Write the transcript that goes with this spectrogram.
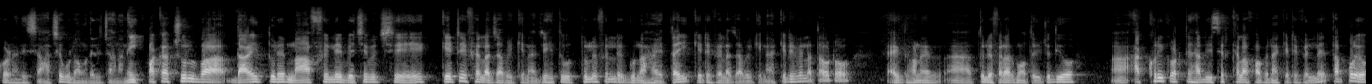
কোরআন হাদিসে আছে বলে আমাদের জানা নেই। পাকা চুল বা দাড়ি তুলে না ফেলে বেছে বেছে কেটে ফেলা যাবে কিনা, যেহেতু তুলে ফেললে গুণা হয়, তাই কেটে ফেলা যাবে কিনা? কেটে ফেলা তাও তো এক ধরনের তুলে ফেলার মতোই। যদিও আক্ষরিক অর্থে হাদিসের খেলাফ হবে না কেটে ফেললে, তারপরেও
